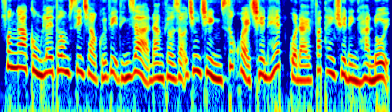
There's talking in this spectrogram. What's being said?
Phương Nga cùng Lê Thông xin chào quý vị thính giả đang theo dõi chương trình Sức khỏe trên hết của Đài Phát thanh Truyền hình Hà Nội.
